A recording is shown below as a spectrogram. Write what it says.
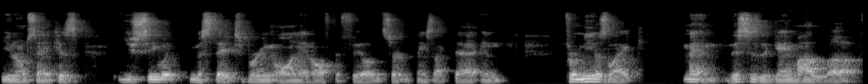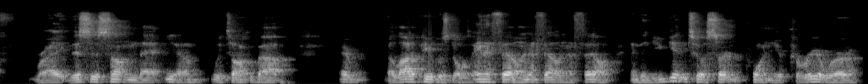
You know what I'm saying? Because you see what mistakes bring on and off the field and certain things like that. And for me, it was like, man, this is the game I love, right? This is something that, you know, we talk about every, a lot of people's goals NFL, NFL, NFL. And then you get into a certain point in your career where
